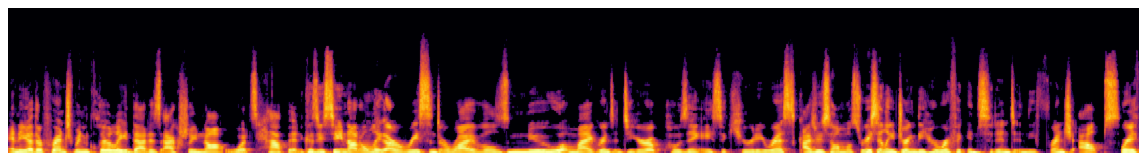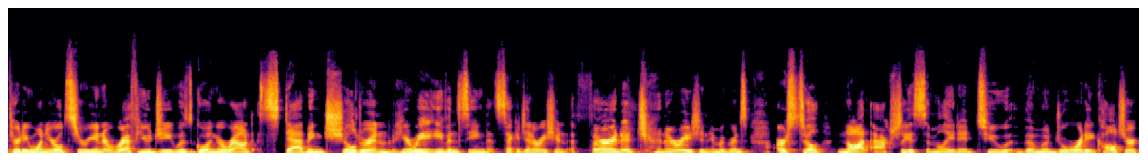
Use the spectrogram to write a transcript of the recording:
any other French Frenchman, clearly that is actually not what's happened. Because you see, not only are recent arrivals new migrants into Europe posing a security risk, as we saw most recently during the horrific incident in the French Alps, where a 31 year old Syrian refugee was going around stabbing children. But here we are even seeing that second generation, third generation immigrants are still not actually assimilated to the majority culture,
